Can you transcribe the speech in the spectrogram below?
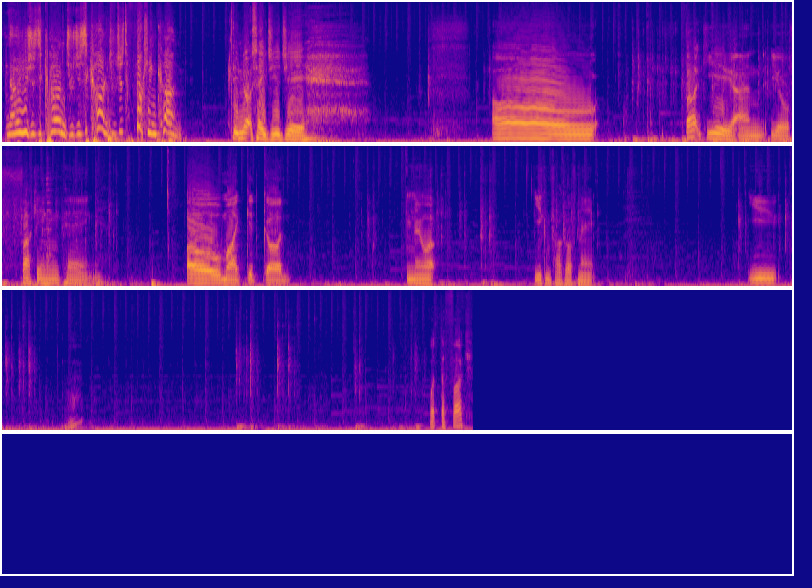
No, you're just a cunt. You're just a cunt. You're just a fucking cunt. Do not say GG. Oh. Fuck you and your fucking ping. Oh my good god. You know what? You can fuck off, mate. You... What? What the fuck?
